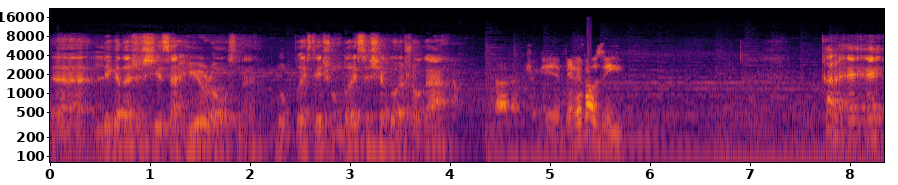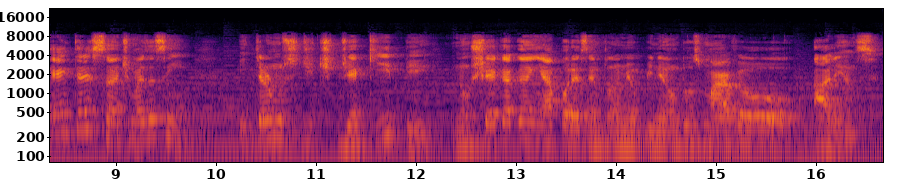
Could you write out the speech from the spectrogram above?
é, Liga da Justiça Heroes, né? Do PlayStation 2, você chegou a jogar? cara. Joguei, é bem legalzinho. Cara, é, é, é interessante, mas assim, em termos de, de equipe, não chega a ganhar, por exemplo, na minha opinião, dos Marvel Alliance.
